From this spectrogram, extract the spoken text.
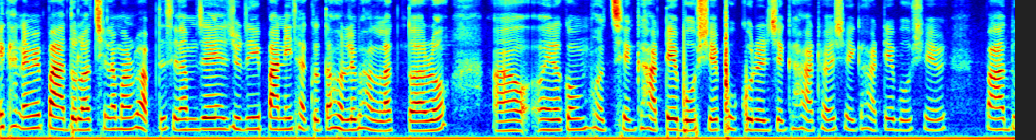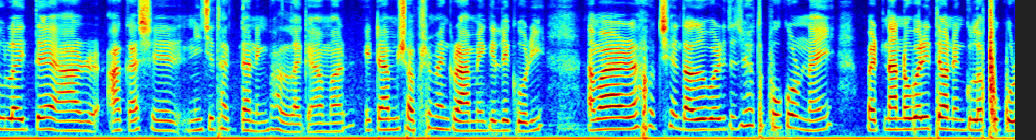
এখানে আমি পা দোলাচ্ছিলাম আর ভাবতেছিলাম যে যদি পানি থাকতো তাহলে ভালো লাগতো আরও এরকম হচ্ছে ঘাটে বসে, পুকুরের যে ঘাট হয় সেই ঘাটে বসে পা দুলাইতে আর আকাশের নিচে থাকতে অনেক ভালো লাগে আমার। এটা আমি সবসময় গ্রামে গেলে করি। আমার হচ্ছে দাদু বাড়িতে যেহেতু পুকুর নাই বাট নানু বাড়িতে অনেকগুলো পুকুর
